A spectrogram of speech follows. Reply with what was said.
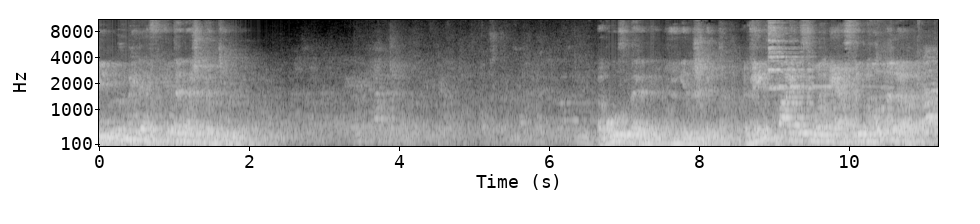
ÖBF International Team. Rosenberg gegen Schmidt. Ringfrei zur ersten Runde.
